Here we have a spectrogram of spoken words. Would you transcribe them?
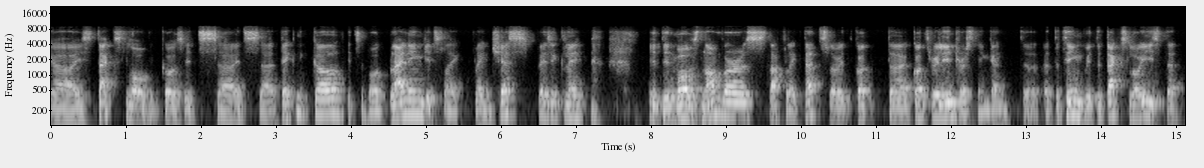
uh, is tax law because it's uh, it's uh, technical. It's about planning. It's like playing chess, basically. it involves numbers, stuff like that. So it got uh, got really interesting. And uh, the thing with the tax law is that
